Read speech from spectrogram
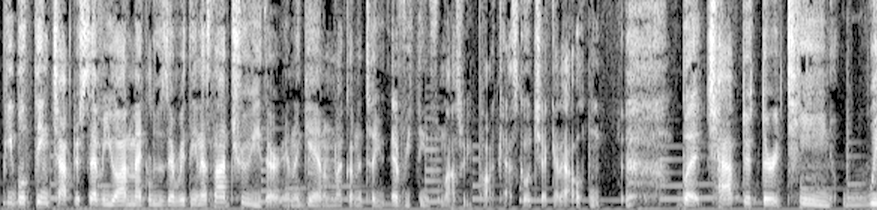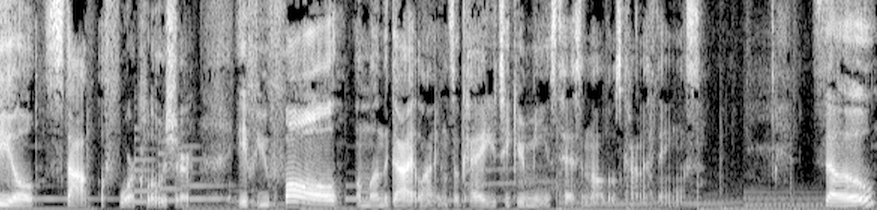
People think chapter 7 you automatically lose everything. That's not true either. And again i'm not going to tell you everything from last week's podcast. Go check it out. But chapter 13 will stop a foreclosure. If you fall among the guidelines okay you take your means test and all those kind of things. So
